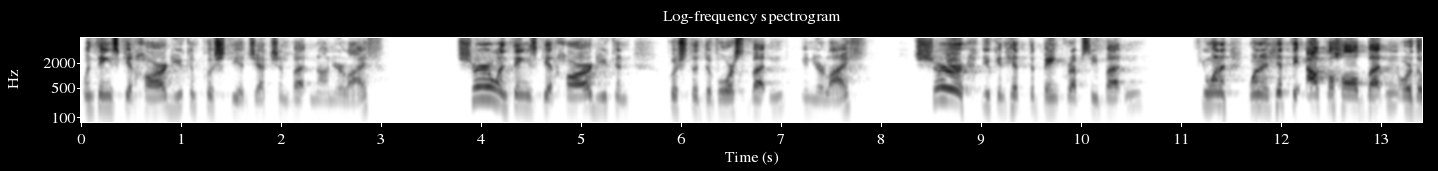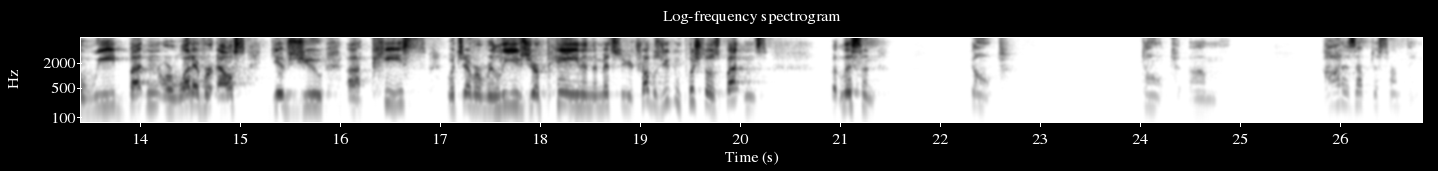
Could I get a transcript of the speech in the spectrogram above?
when things get hard, you can push the ejection button on your life. Sure, when things get hard, you can push the divorce button in your life. Sure, you can hit the bankruptcy button. You want to, want to hit the alcohol button or the weed button or whatever else gives you uh, peace, whichever relieves your pain in the midst of your troubles, you can push those buttons. But listen, don't. Don't. Um, God is up to something.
